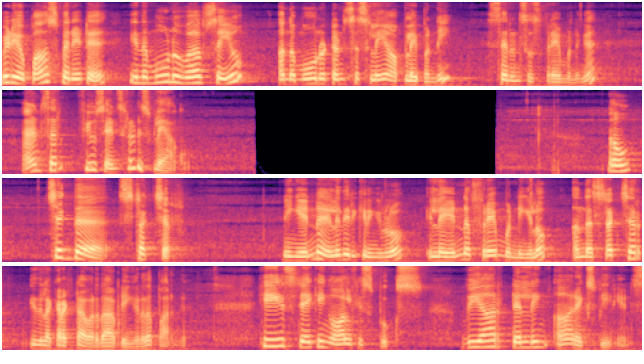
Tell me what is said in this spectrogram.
வீடியோ பாஸ் பண்ணிவிட்டு இந்த மூணு வேர்ப்ஸையும் அந்த மூணு டென்சஸ்லையும் அப்ளை பண்ணி சென்டென்சஸ் ஃப்ரேம் பண்ணுங்கள் ஆன்சர் ஃபியூ சென்ஸில் டிஸ்ப்ளே ஆகும். நவ் செக் த ஸ்ட்ரக்சர் நீங்கள் என்ன எழுதியிருக்கிறீங்களோ இல்லை என்ன ஃப்ரேம் பண்ணீங்களோ அந்த ஸ்ட்ரக்சர் இதில் கரெக்டாக வருதா அப்படிங்கிறத பாருங்கள் he is taking all his books we are telling our experience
